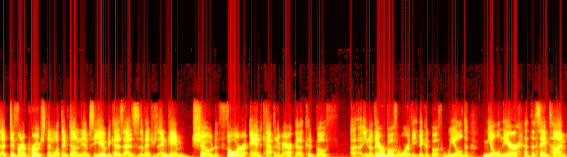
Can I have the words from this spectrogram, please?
a, different approach than what they've done in the MCU because as Avengers Endgame showed, Thor and Captain America could both uh, you know, they were both worthy. They could both wield Mjolnir at the same time.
